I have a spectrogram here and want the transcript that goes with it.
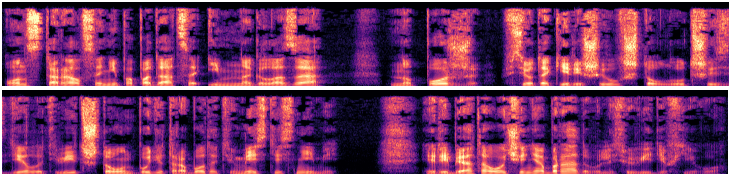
Он старался не попадаться им на глаза, но позже все-таки решил, что лучше сделать вид, что он будет работать вместе с ними. И ребята очень обрадовались, увидев его.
